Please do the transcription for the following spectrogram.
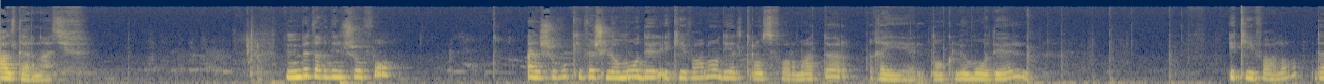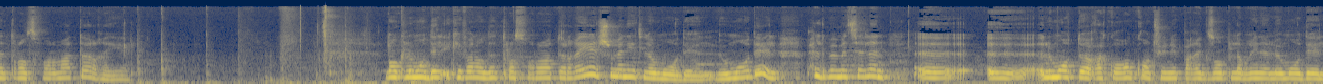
alternatif من بعد غادي نشوفو نشوفو كيفاش لو موديل ايكيفالون ديال ترانسفورماتور غيال دونك لو موديل équivalent d'un transformateur réel. Donc le modèle équivalent d'un transformateur réel, je mets le modèle. Le modèle, par exemple, euh, euh, le moteur à courant continu, par exemple, le modèle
